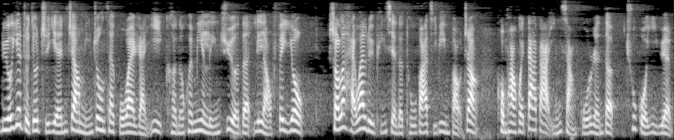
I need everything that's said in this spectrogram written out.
旅游业者就直言，这样民众在国外染疫可能会面临巨额的医疗费用。少了海外旅平险的突发疾病保障，恐怕会大大影响国人的出国意愿。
